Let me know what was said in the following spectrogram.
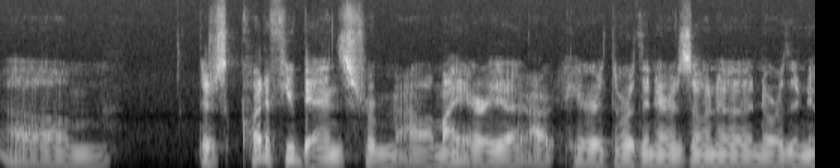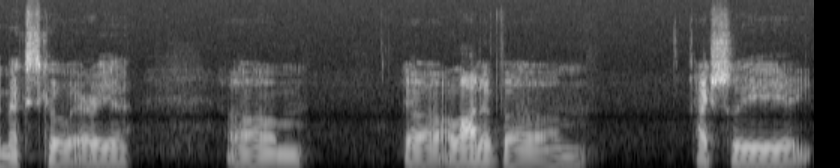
um, there's quite a few bands from uh, my area out here, northern Arizona, northern New Mexico area. Um, uh, a lot of um, actually.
